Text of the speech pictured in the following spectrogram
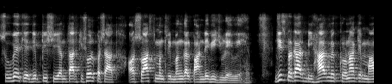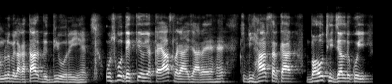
सूबे के डिप्टी सीएम तारकिशोर प्रसाद और स्वास्थ्य मंत्री मंगल पांडे भी जुड़े हुए हैं। जिस प्रकार बिहार में कोरोना के मामलों में लगातार वृद्धि हो रही है, उसको देखते हुए यह कयास लगाए जा रहे हैं कि बिहार सरकार बहुत ही जल्द कोई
